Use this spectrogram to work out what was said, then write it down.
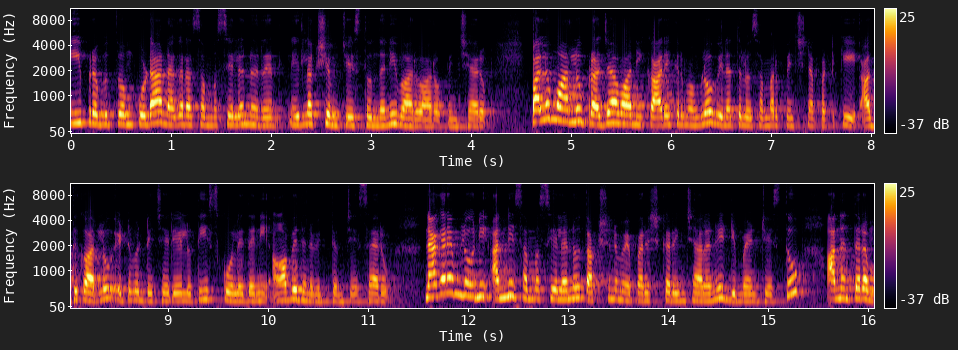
ఈ ప్రభుత్వం కూడా నగర సమస్యలను నిర్- నిర్లక్ష్యం చేస్తుందని వారు ఆరోపించారు. పలుమార్లు ప్రజావాణి కార్యక్రమంలో వినతులు సమర్పించినప్పటికీ అధికారులు ఎటువంటి చర్యలు తీసుకోలేదని ఆవేదన వ్యక్తం చేశారు. నగరంలోని అన్ని సమస్యలను తక్షణమే పరిష్కరించాలని డిమాండ్ చేస్తూ అనంతరం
